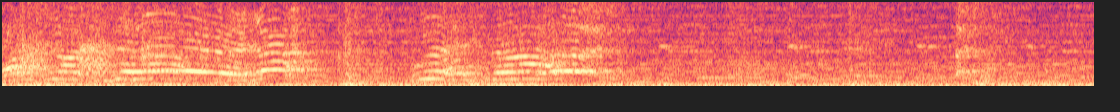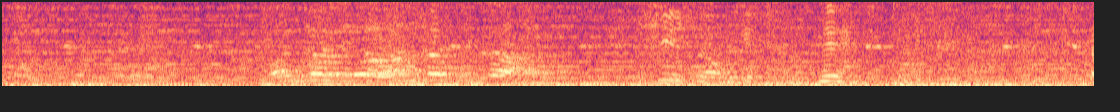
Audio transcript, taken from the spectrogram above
완주 하시죠! 자! 완주 할 수 있다, 완주 할 수 있다. 시작, 우리. 예. 자,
